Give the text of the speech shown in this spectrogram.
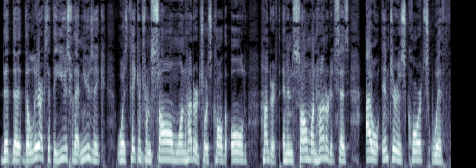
the, the, the lyrics that they used for that music was taken from Psalm 100, so it's called the Old Hundredth. And in Psalm 100, it says, I will enter his courts with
